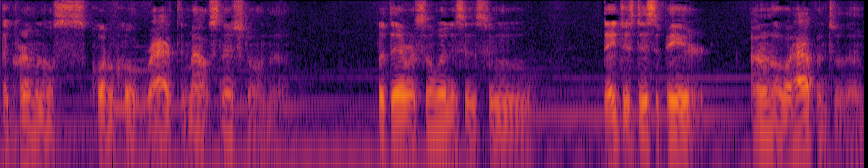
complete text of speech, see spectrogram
the criminals, quote unquote, ratted them out, snitched on them. But there were some witnesses who they just disappeared. I don't know what happened to them.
